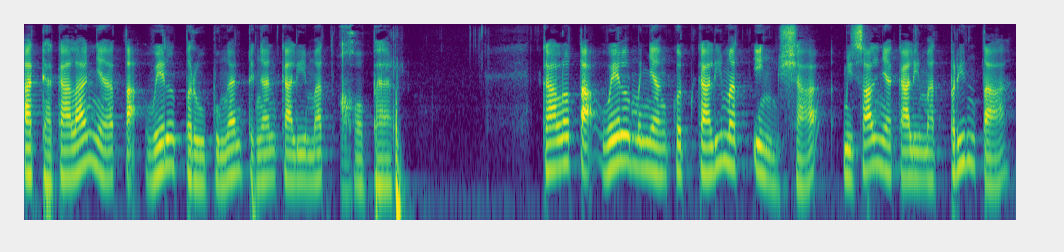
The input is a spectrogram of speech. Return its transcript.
Ada kalanya takwil berhubungan dengan kalimat khobar. Kalau takwil menyangkut kalimat insya, misalnya kalimat perintah,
